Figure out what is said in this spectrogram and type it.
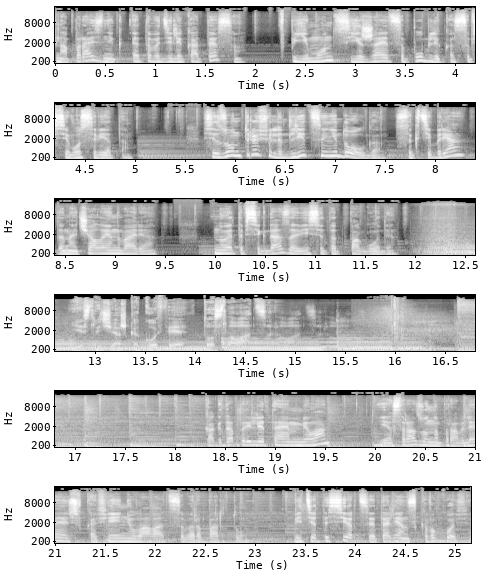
На праздник этого деликатеса в Пьемонт съезжается публика со всего света. Сезон трюфеля длится недолго, с октября до начала января. Но это всегда зависит от погоды. Если чашка кофе, то словаться. Когда прилетаем в Милан, я сразу направляюсь в кофейню Лаватса в аэропорту. Ведь это сердце итальянского кофе.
